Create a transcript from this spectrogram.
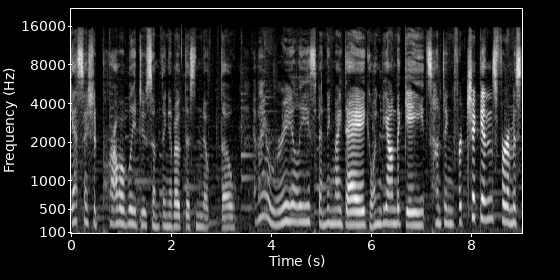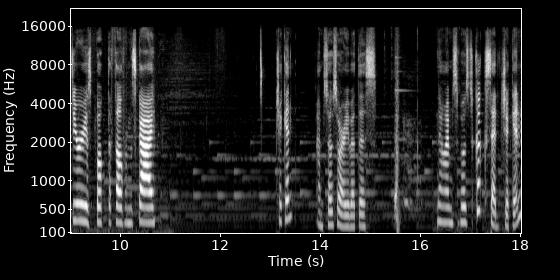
Guess I should probably do something about this note, though. Am I really spending my day going beyond the gates, hunting for chickens for a mysterious book that fell from the sky? Chicken? I'm so sorry about this. Now I'm supposed to cook said chicken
